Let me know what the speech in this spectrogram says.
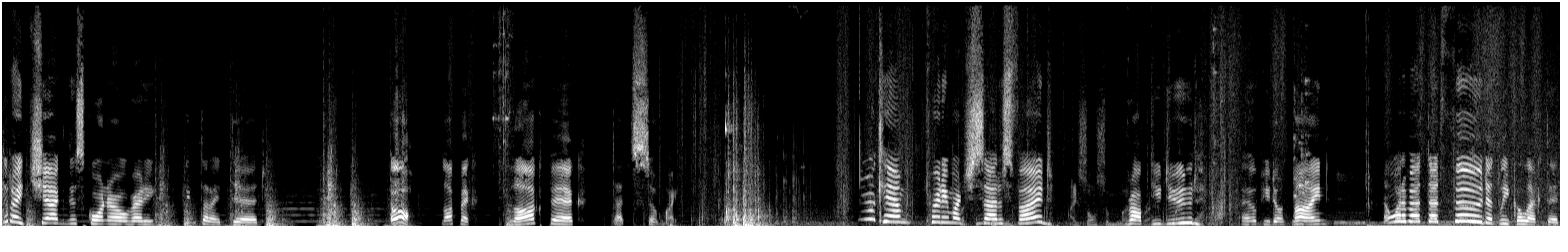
Did I check this corner already? I think that I did. Oh! Lockpick. Lockpick. That's so mine. Okay, I'm pretty much satisfied. I saw some Robbed you, dude. I hope you don't mind. And what about that food that we collected?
